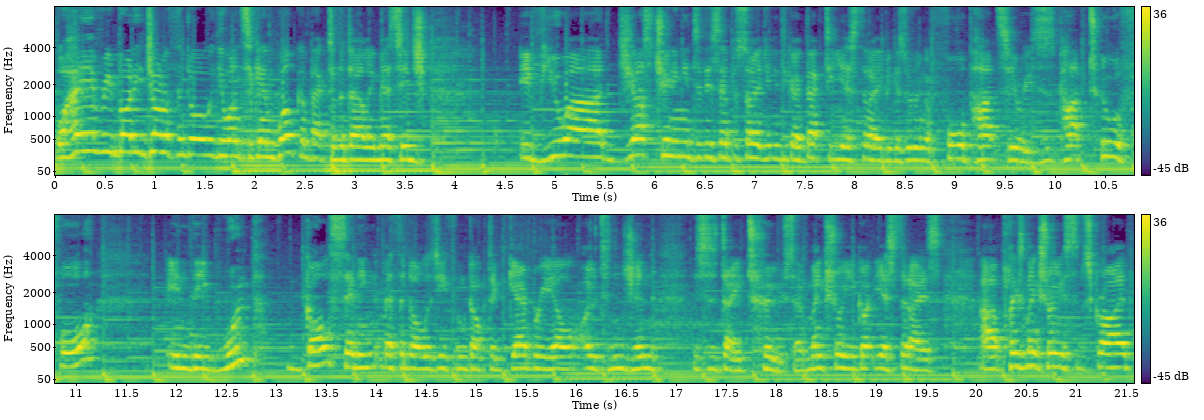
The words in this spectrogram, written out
Well, hey everybody, Jonathan Doyle with you once again. Welcome back to the Daily Message. If you are just tuning into this episode, you need to go back to yesterday because we're doing a four part series. This is part two of four in the WOOP goal setting methodology from Dr. Gabrielle Oettingen. This is day two, so make sure you got yesterday's. Uh, please make sure you subscribe.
